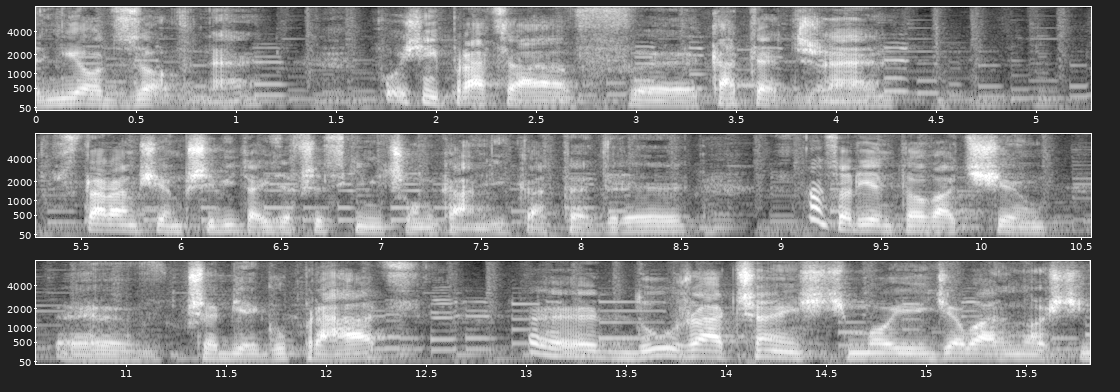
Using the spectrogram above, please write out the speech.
e, nieodzowne. Później praca w e, katedrze, Staram się przywitać ze wszystkimi członkami katedry, zorientować się e, w przebiegu prac. Duża część mojej działalności,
